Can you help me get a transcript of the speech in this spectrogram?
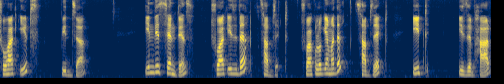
Sohag eats pizza in this sentence Sohag is the subject Sohag হলো কি আমাদের subject eat is a verb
